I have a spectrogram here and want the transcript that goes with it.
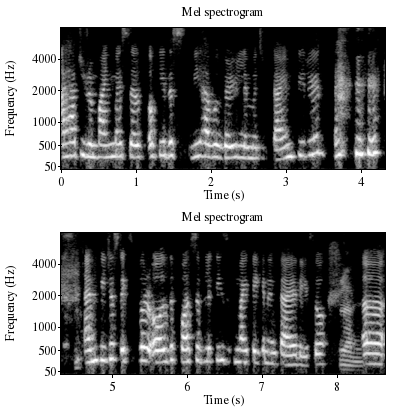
I had to remind myself, okay, this we have a very limited time period, and if we just explore all the possibilities, it might take an entire day. So right. uh,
